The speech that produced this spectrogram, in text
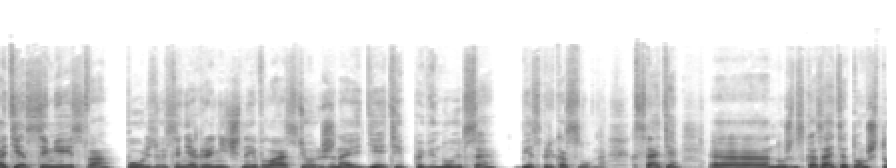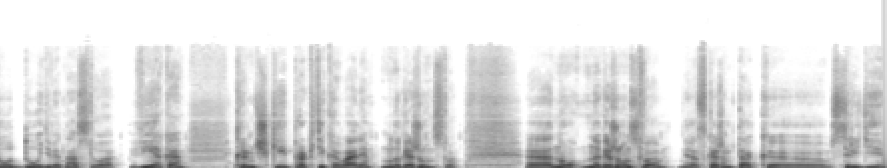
Отец семейства пользуется неограниченной властью, жена и дети повинуются беспрекословно. Кстати, э, нужно сказать о том, что до XIX века крымчаки практиковали многоженство. Э, ну, многоженство, э, скажем так, среди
